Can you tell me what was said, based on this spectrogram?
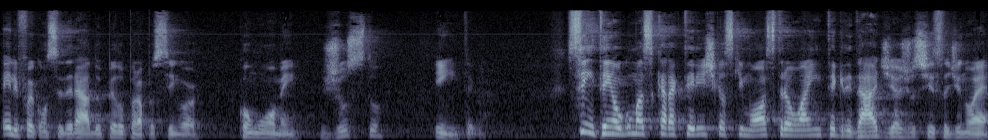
ele foi considerado pelo próprio Senhor como um homem justo e íntegro. Sim, tem algumas características que mostram a integridade e a justiça de Noé.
